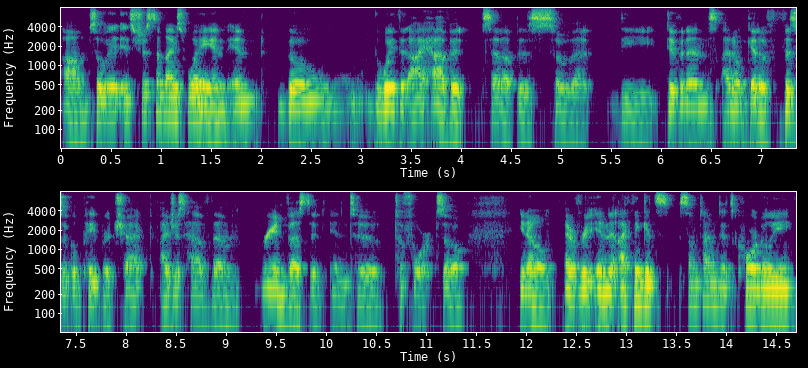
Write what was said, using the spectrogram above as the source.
Um, so it, it's just a nice way, and and the the way that I have it set up is so that the dividends I don't get a physical paper check. I just have them reinvested into to Ford. So you know every and i think it's sometimes it's quarterly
